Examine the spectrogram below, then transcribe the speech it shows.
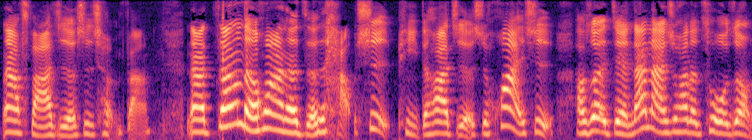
那罚指的是惩罚。那脏的话呢，指的是好事；痞的话指的是坏事。好，所以简单来说，它的错综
